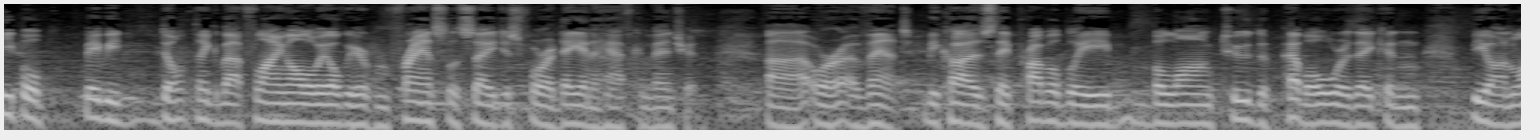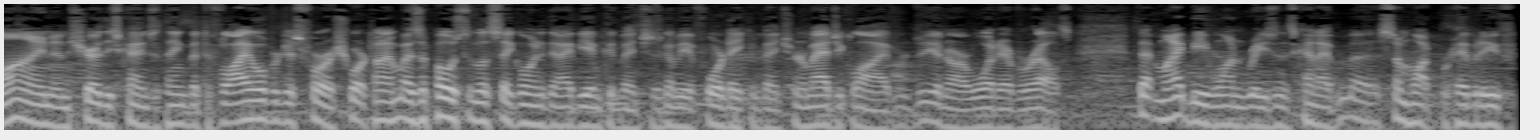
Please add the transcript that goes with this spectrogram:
people maybe don't think about flying all the way over here from France, let's say, just for a day and a half convention uh, or event, because they probably belong to the Pebble where they can be online and share these kinds of things. But to fly over just for a short time, as opposed to let's say going to the IBM convention, it's going to be a four-day convention or Magic Live, or, you know, or whatever else. That might be one reason it's kind of uh, somewhat prohibitive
